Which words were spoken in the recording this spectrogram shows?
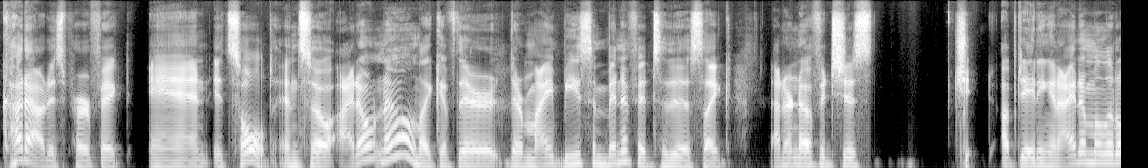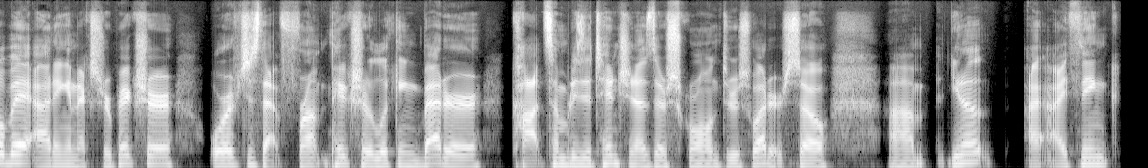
cutout is perfect and it's sold and so i don't know like if there there might be some benefit to this like i don't know if it's just ch- updating an item a little bit, adding an extra picture, or if just that front picture looking better caught somebody's attention as they're scrolling through sweaters. So, um, you know, I, I think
